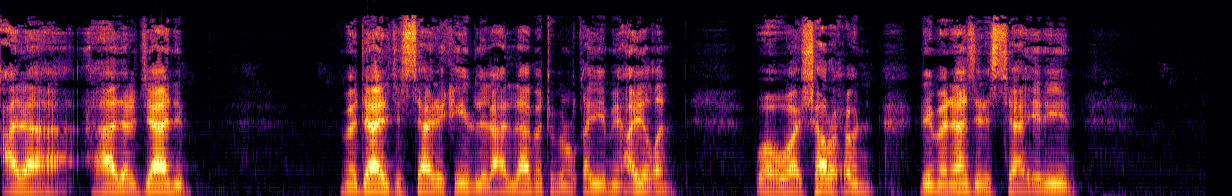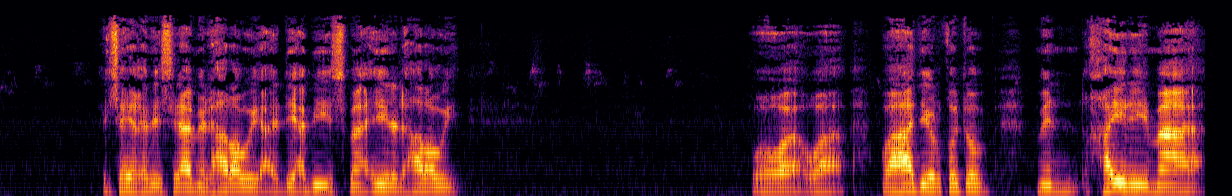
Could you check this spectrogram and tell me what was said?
على هذا الجانب مدارج السالكين للعلامة ابن القيم أيضا وهو شرح لمنازل السائرين لشيخ الإسلام الهروي لأبي إسماعيل الهروي. وهذه الكتب من خير ما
